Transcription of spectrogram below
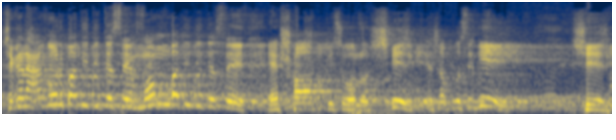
সেখানে আগরবাতি দিতেছে, মোমবাতি দিতেছে। এ সব কিছু হলো শির্ক। এসব কিছু কি? শির্ক।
